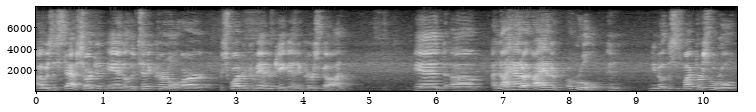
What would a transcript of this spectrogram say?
I was a staff sergeant and a lieutenant colonel. Our squadron commander came in and cursed God, and uh, and I had a I had a, a rule, and you know, this is my personal rule.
